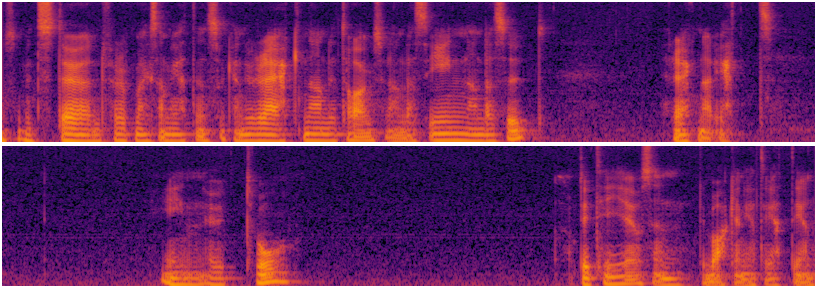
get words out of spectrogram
Och som ett stöd för uppmärksamheten så kan du räkna andetag. Så andas in, andas ut. Räknar ett. In, ut två. Upp till tio och sen tillbaka ner till ett igen.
